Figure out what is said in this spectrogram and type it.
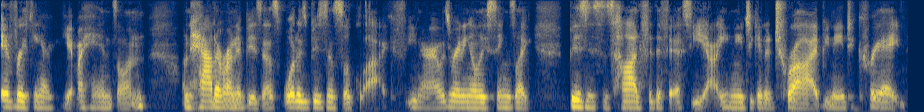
everything I could get my hands on on how to run a business. What does business look like? You know, I was reading all these things like business is hard for the first year. You need to get a tribe. You need to create,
